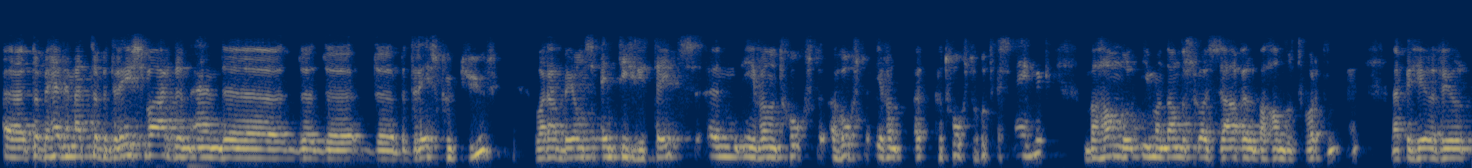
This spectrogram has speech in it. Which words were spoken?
Uh, te beginnen met de bedrijfswaarden en de, de, de, de bedrijfscultuur, waar bij ons integriteit een, een van het hoogste, hoogste, een van het, het, hoogste goed is eigenlijk. Behandel iemand anders zoals zelf wil behandeld worden. Dan heb je heel veel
